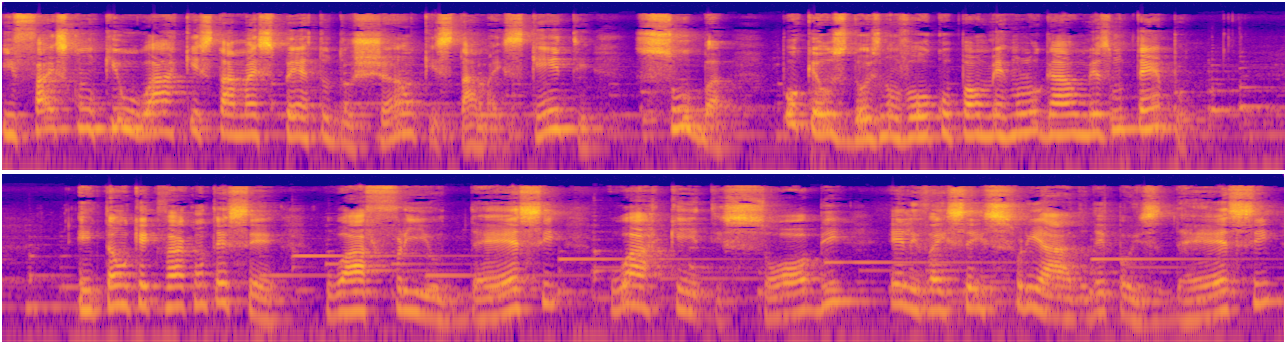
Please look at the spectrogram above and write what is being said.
e faz com que o ar que está mais perto do chão, que está mais quente, suba, porque os dois não vão ocupar o mesmo lugar ao mesmo tempo. Então o que, que vai acontecer? O ar frio desce, o ar quente sobe, ele vai ser esfriado, depois desce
